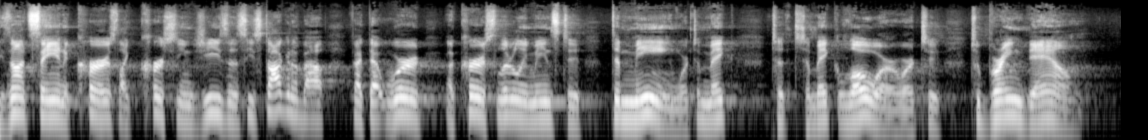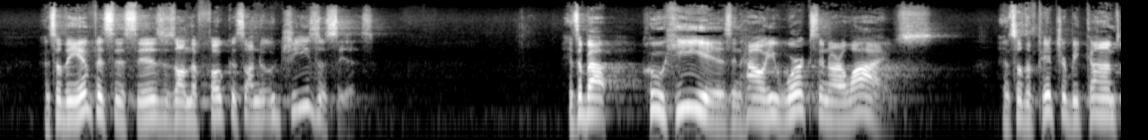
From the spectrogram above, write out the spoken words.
He's not saying a curse like cursing Jesus. He's talking about, in fact, that word, a curse, literally means to demean or to make, to, to make lower or to, to bring down. And so the emphasis is, is on the focus on who Jesus is. It's about who he is and how he works in our lives. And so the picture becomes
